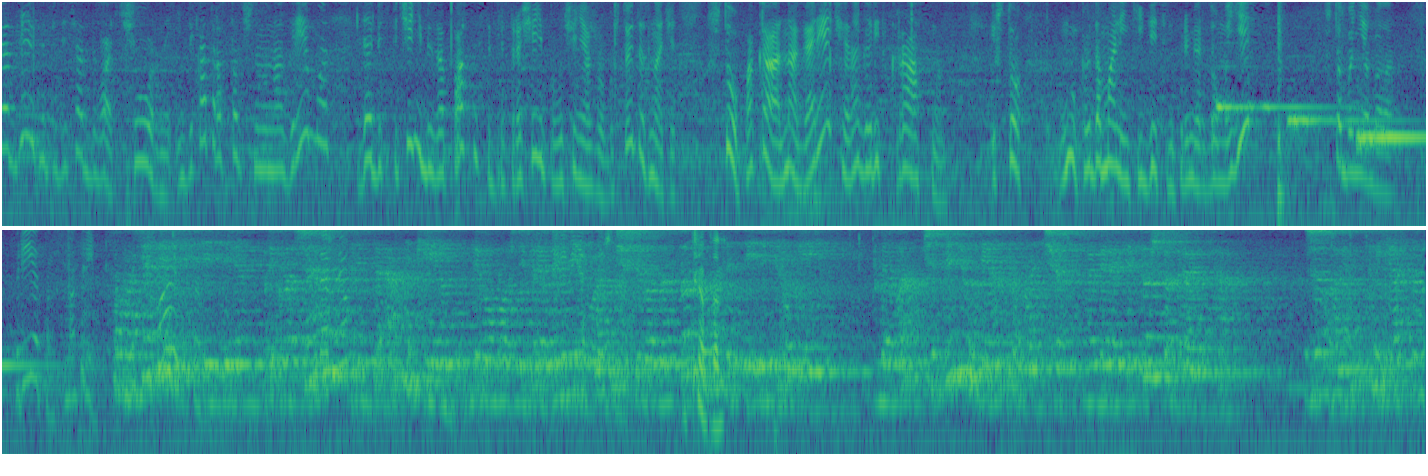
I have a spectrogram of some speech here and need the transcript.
59 на 52, черный. Индикатор остаточного нагрева для обеспечения безопасности предотвращения получения ожога. Что это значит? Что пока она горячая, она горит красным. И что, ну, когда маленькие дети, например, дома есть, чтобы не было, при этом, смотри, нагревается. Подождем? Или меня слышно? Под- Для вас четыре варианта ланча. Выбирайте то, что нравится. Желаем приятного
